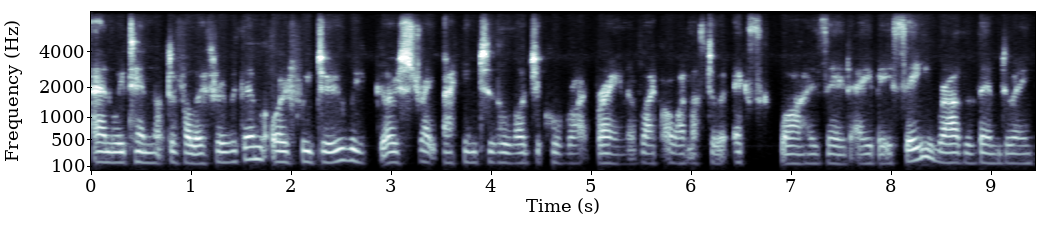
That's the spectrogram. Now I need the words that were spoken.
and we tend not to follow through with them. Or if we do, we go straight back into the logical right brain of like, oh, I must do it X, Y, Z, A, B, C, rather than doing a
